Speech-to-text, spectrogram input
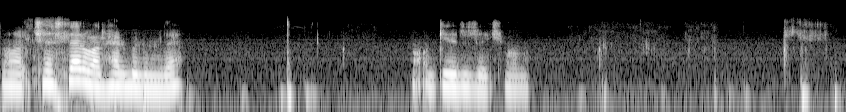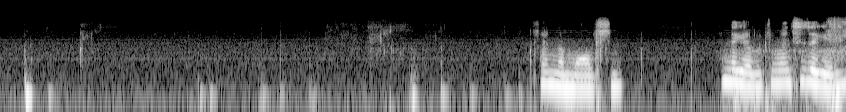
Sonra chestler var her bölümde. Ha, geri zekalı. Sen de malsın. Sen de gel bakayım. Hadi siz de gelin.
